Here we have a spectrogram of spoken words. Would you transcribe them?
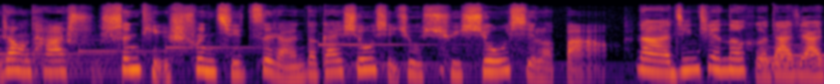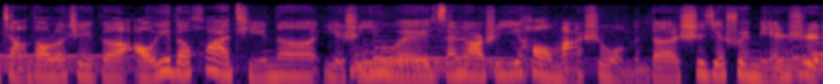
让他身体顺其自然的该休息就去休息了吧。那今天呢，和大家讲到了这个熬夜的话题呢，也是因为三月二十一号嘛，是我们的世界睡眠日。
